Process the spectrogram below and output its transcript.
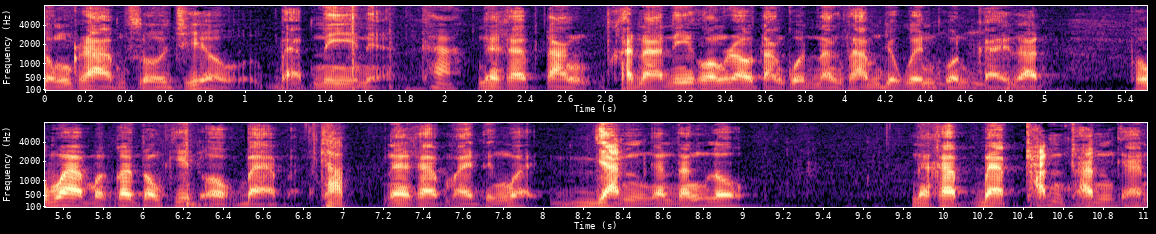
สงครามโซเชียลแบบนี้เนี่ย ค่ะ นะครับต่างขณะนี้ของเราต่างคนต่างทำยกเว้นคนไก่รัฐ เพราะว่ามันก็ต้องคิดออกแบบอะครับนะครับ หมายถึงว่ายันกันทั้งโลกนะครับ แบบทันทันๆกัน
